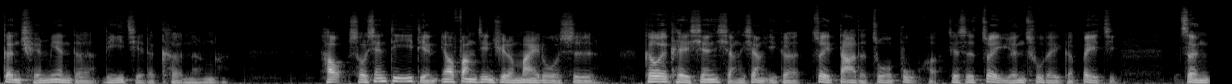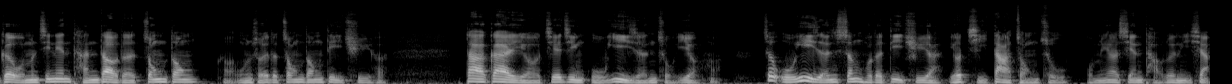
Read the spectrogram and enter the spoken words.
更全面的理解的可能。好，首先第一点要放进去的脉络是。各位可以先想象一个最大的桌布，哈，就是最原初的一个背景。整个我们今天谈到的中东，哈，我们所谓的中东地区，哈，大概有接近五亿人左右，哈。这五亿人生活的地区啊，有几大种族，我们要先讨论一下。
